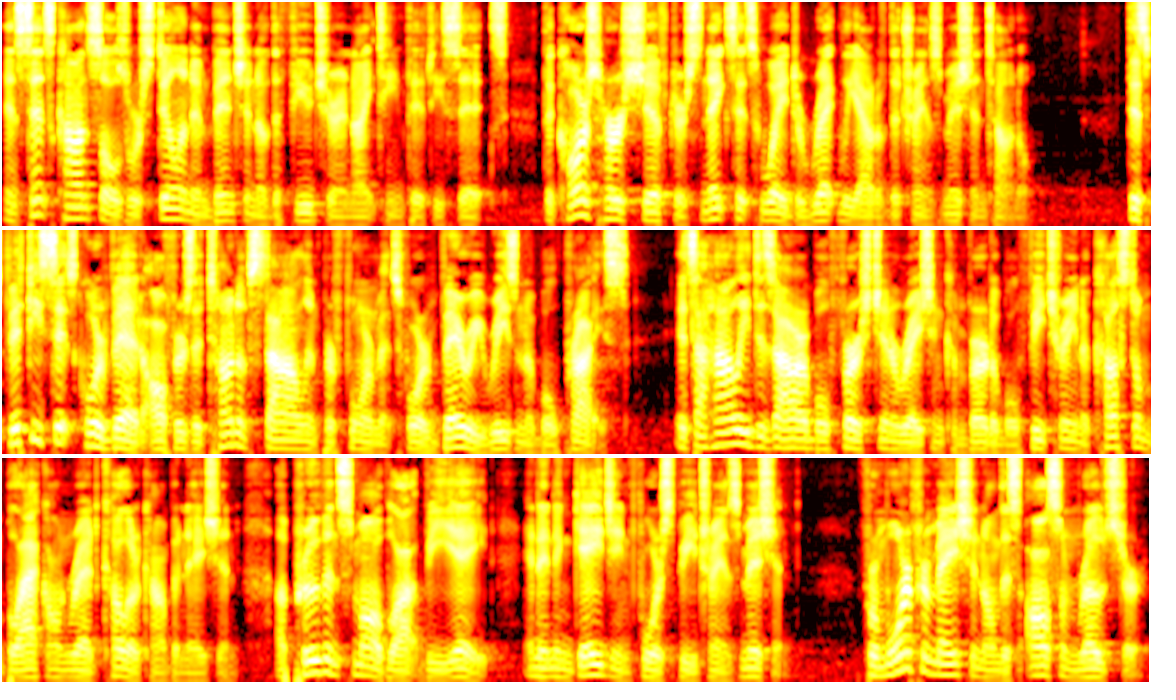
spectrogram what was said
And since consoles were still an invention of the future in 1956, the car's Hurst shifter snakes its way directly out of the transmission tunnel. This 56 Corvette offers a ton of style and performance for a very reasonable price. It's a highly desirable first generation convertible featuring a custom black on red color combination, a proven small block V8, and an engaging four speed transmission. For more information on this awesome roadster,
